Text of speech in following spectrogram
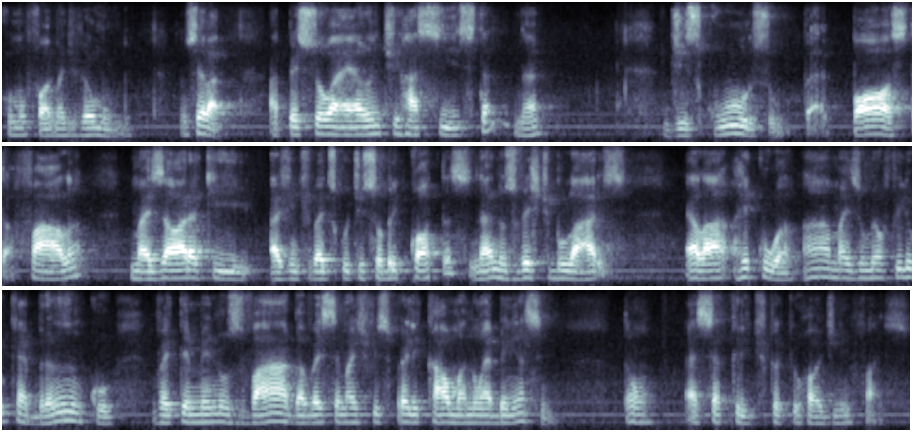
como forma de ver o mundo. Então, sei lá, a pessoa é antirracista, né? Discurso, é, posta, fala, mas a hora que a gente vai discutir sobre cotas, né, nos vestibulares, ela recua. Ah, mas o meu filho que é branco vai ter menos vaga, vai ser mais difícil para ele. Calma, não é bem assim. Então, essa é a crítica que o Rodney faz.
